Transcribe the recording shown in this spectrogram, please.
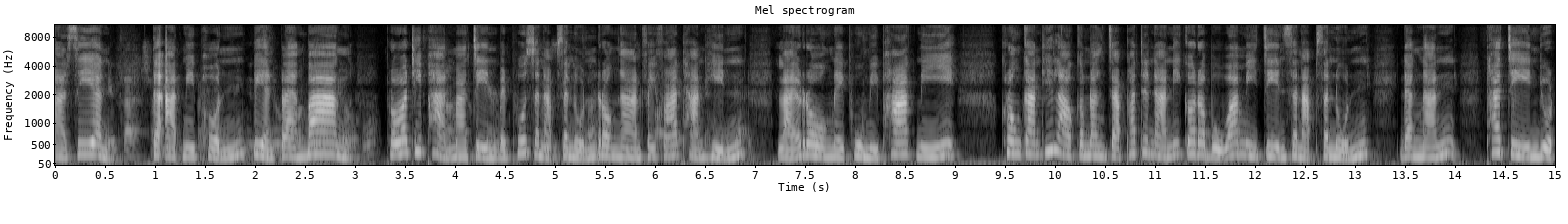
อาเซียน แต่อาจมีผลเปลี่ยนแปลงบ้าง เพราะว่าที่ผ่านมาจีนเป็นผู้สนับสนุนโรงงานไฟฟ้าถ่านหิน หลายโรงในภูมิภาคนี้ โครงการที่ลาวกำลังจะพัฒนานี่ก็ระบุว่ามีจีนสนับสนุน ดังนั้นถ้าจีนหยุด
